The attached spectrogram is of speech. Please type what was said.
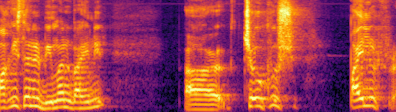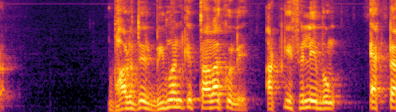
পাকিস্তানের বিমান বাহিনীর চৌখুশ পাইলটরা ভারতের বিমানকে তাড়া করে আটকে ফেলে এবং একটা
